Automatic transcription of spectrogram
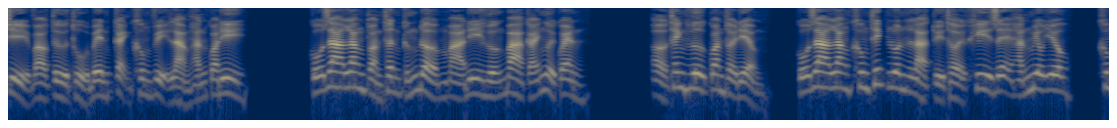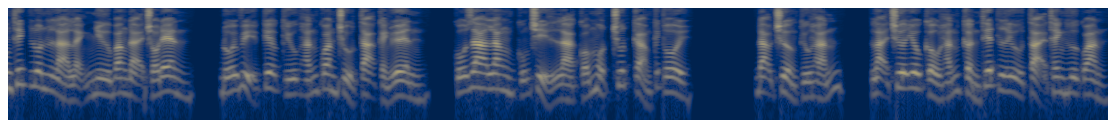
chỉ vào từ thủ bên cạnh không vị làm hắn qua đi. Cố gia lăng toàn thân cứng đờ mà đi hướng ba cái người quen. Ở thanh hư quan thời điểm, cố gia lăng không thích luôn là tùy thời khi dễ hắn miêu yêu, không thích luôn là lạnh như băng đại chó đen, đối vị kêu cứu hắn quan chủ tạ cảnh uyên, cố gia lăng cũng chỉ là có một chút cảm kích thôi. Đạo trưởng cứu hắn, lại chưa yêu cầu hắn cần thiết lưu tại thanh hư quan.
